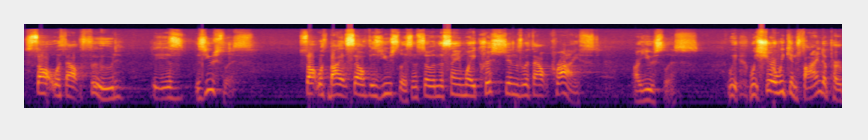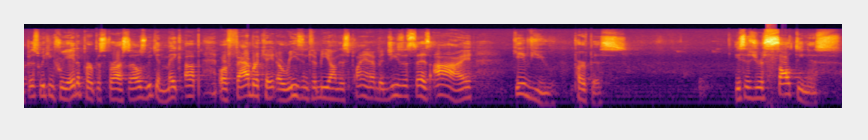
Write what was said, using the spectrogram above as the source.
Salt without food is, is useless. Salt with by itself is useless. And so, in the same way, Christians without Christ are useless. We, we sure we can find a purpose, we can create a purpose for ourselves, we can make up or fabricate a reason to be on this planet, but Jesus says, I give you purpose. He says, Your saltiness,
